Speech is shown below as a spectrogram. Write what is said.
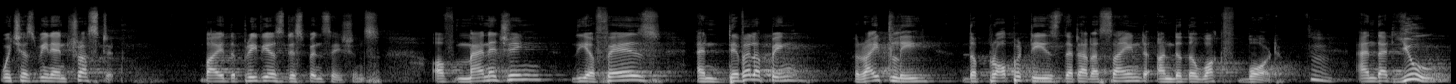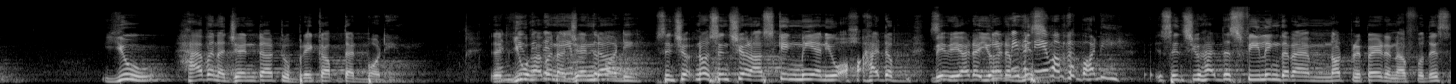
which has been entrusted by the previous dispensations of managing the affairs and developing rightly the properties that are assigned under the Waqf board, and that you you have an agenda to break up that body. That And you me have an name of the agenda since you're no since you're asking me and you had a you had a, you Give had me a the name of the body. since you had this feeling that I'm not prepared enough for this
